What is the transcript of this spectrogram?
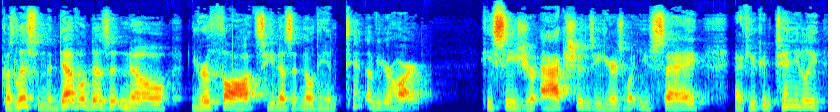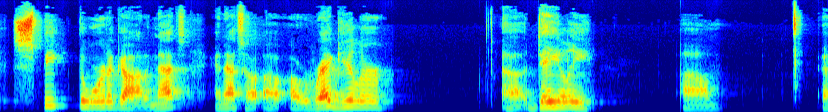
Because listen, the devil doesn't know your thoughts, he doesn't know the intent of your heart. He sees your actions, he hears what you say. And if you continually speak the word of God, and that's and that's a, a, a regular, uh, daily um, uh,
